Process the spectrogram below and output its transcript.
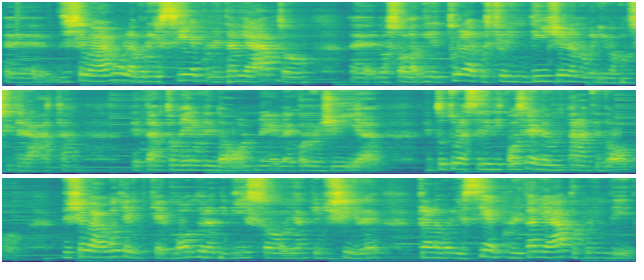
eh, dicevamo la borghesia e il proletariato, eh, lo so, addirittura la questione indigena non veniva considerata, e tantomeno le donne, l'ecologia, e tutta una serie di cose le abbiamo imparate dopo. Dicevamo che, che il mondo era diviso anche in Cile tra la borghesia e il proletariato, quindi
